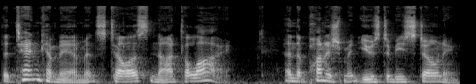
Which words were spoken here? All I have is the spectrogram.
The Ten Commandments tell us not to lie, and the punishment used to be stoning.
